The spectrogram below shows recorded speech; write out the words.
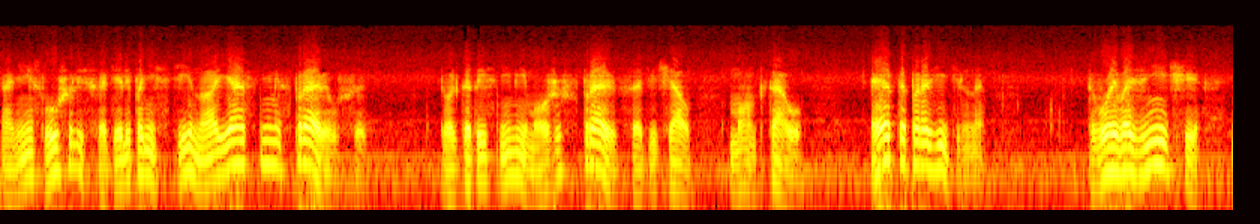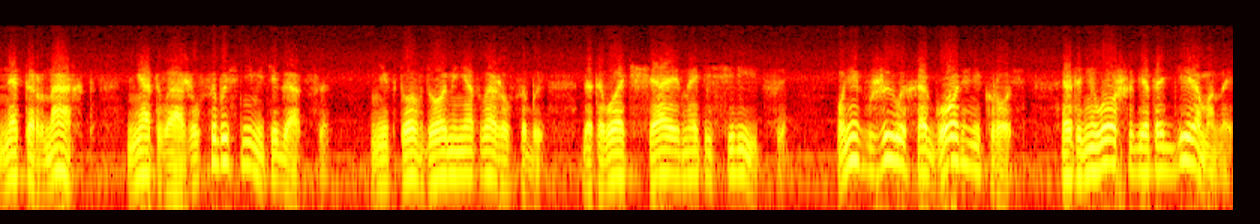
Они не слушались, хотели понести, но я с ними справился». «Только ты с ними можешь справиться», — отвечал Монткау. «Это поразительно. Твой возничий Нетернахт не отважился бы с ними тягаться. Никто в доме не отважился бы. До того отчаянны эти сирийцы. У них в жилах огонь, а не кровь. Это не лошади, это демоны.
